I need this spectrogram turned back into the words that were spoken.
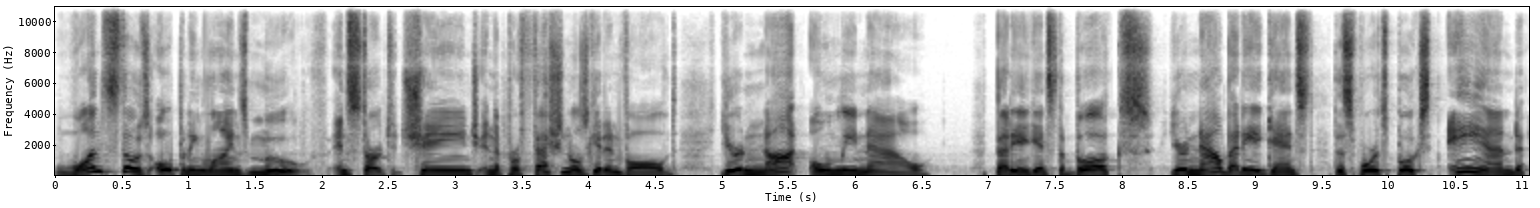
Once those opening lines move and start to change and the professionals get involved, you're not only now betting against the books, you're now betting against the sports books and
